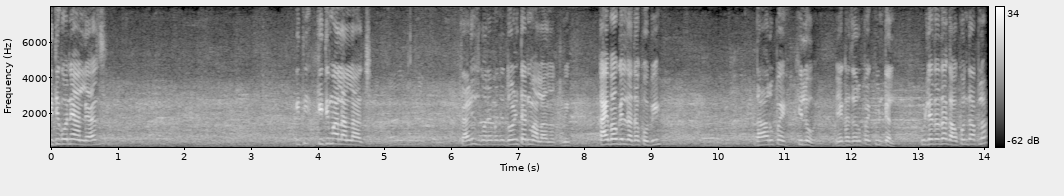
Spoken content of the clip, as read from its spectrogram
किती कोणी आणले आज? किती किती माल आणला आज? चाळीस म्हणजे दोन टन माल आणला तुम्ही. काय भाव गेला दादा कोबी? दहा रुपये किलो एक हजार रुपये क्विंटल. कुठले दादा? गाव कोणतं आपलं?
